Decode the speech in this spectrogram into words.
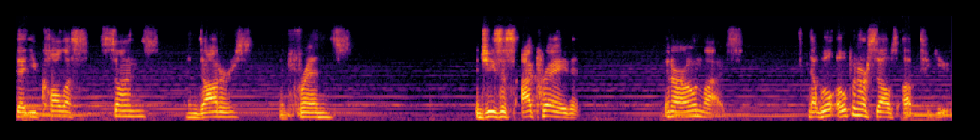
that you call us sons and daughters and friends. And Jesus, I pray that in our own lives that we'll open ourselves up to you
